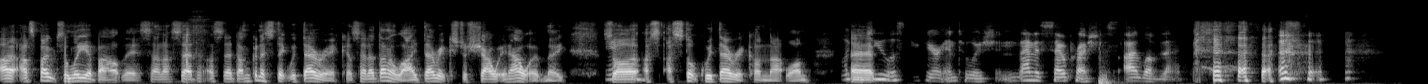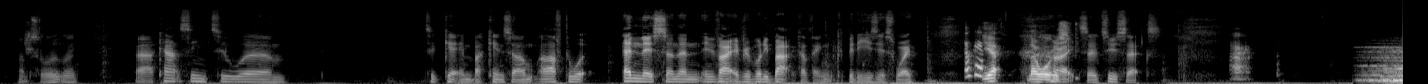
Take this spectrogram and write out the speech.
I, I, spoke to Lee about this, and I said, I said I'm going to stick with Derek. I said I don't know why Derek's just shouting out at me, so yeah. I, I, stuck with Derek on that one. Look at uh, you listening to your intuition. That is so precious. I love that. Absolutely. Uh, I can't seem to um, to get him back in, so I'll have to end this and then invite everybody back. I think be the easiest way. Okay. Yeah. No worries. All right. So two secs. All right.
